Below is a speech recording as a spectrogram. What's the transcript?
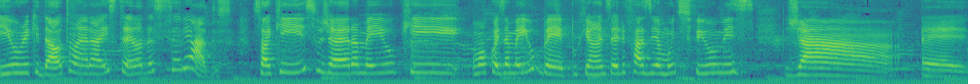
E o Rick Dalton era a estrela desses seriados. Só que isso já era meio que uma coisa meio B, porque antes ele fazia muitos filmes já é,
